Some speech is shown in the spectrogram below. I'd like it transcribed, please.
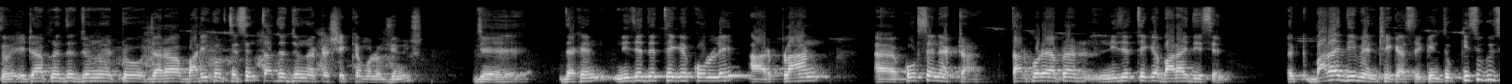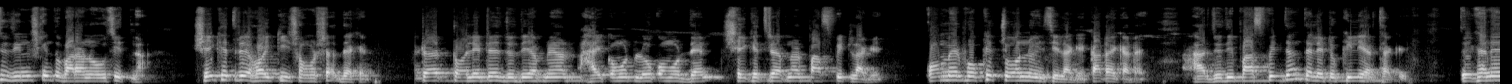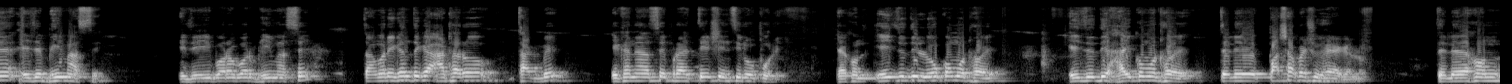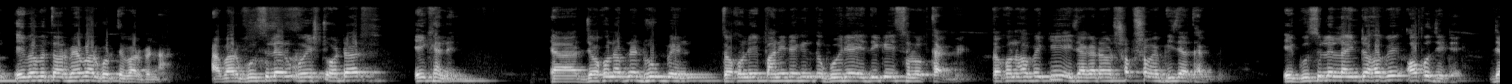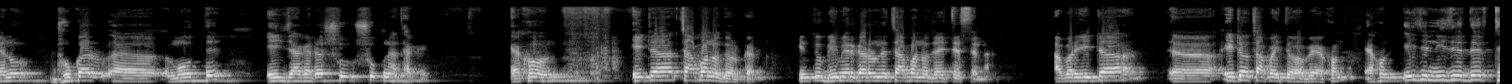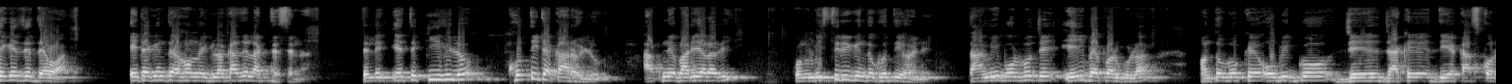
তো এটা আপনাদের জন্য একটু যারা বাড়ি করতেছেন, তাদের জন্য একটা শিক্ষামূলক জিনিস যে দেখেন, নিজেদের থেকে করলে আর প্ল্যান করছেন একটা, তারপরে আপনার নিজের থেকে বাড়াই দিয়েছেন। বাড়াই দিবেন, ঠিক আছে, কিন্তু কিছু কিছু জিনিস কিন্তু বাড়ানো উচিত না। সেই ক্ষেত্রে হয় কি সমস্যা? দেখেন, একটা টয়লেটে যদি আপনার হাই কমোড লো কমোড দেন, সেই ক্ষেত্রে আপনার পাঁচ ফিট লাগে। কমের পক্ষে চুয়ান্ন ইঞ্চি লাগে, কাটায় কাটায়। আর যদি পাঁচ ফিট দেন, তাহলে একটু ক্লিয়ার থাকে। তো এখানে এই যে ভীম আছে, এই যে এই বরাবর ভীম আছে, তো আমার এখান থেকে আঠারো থাকবে, এখানে আছে প্রায় তেইশ ইঞ্চির ওপরে। এখন এই যদি লো কমোট হয়, এই যদি হাই কমোট হয়, তাহলে পাশাপাশি হয়ে গেল। তাহলে এখন এইভাবে তো আর ব্যবহার করতে পারবে না। আবার গোসলের ওয়েস্ট ওয়াটার এইখানে। আর যখন আপনি ঢুকবেন, তখন এই পানিটা কিন্তু গইরা এদিকেই স্লোপ থাকবে। তখন হবে কি, এই জায়গাটা সবসময় ভিজা থাকবে। এই গোসলের লাইনটা হবে অপোজিটে যেন ঢোকার মুহূর্তে এই জায়গাটা শুকনা থাকে। এখন এটা চাপানো দরকার, কিন্তু ভীমের কারণে চাপানো যাইতেছে না। আবার এটা এটাও চাপাইতে হবে এখন। এখন এই যে নিজেদের থেকে যে দেওয়া, এটা কিন্তু এখন এগুলা কাজে লাগতেছে না। তাহলে এতে কি হইল? ক্ষতিটা কার হইল? আপনি বাড়িওয়ালারই, কোনো মিস্ত্রির কিন্তু ক্ষতি হয়নি। তা আমি বলব যে এই ব্যাপারগুলা অন্তপক্ষে অভিজ্ঞ যে যাকে দিয়ে কাজ করা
